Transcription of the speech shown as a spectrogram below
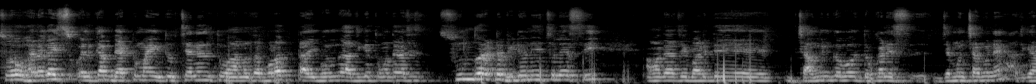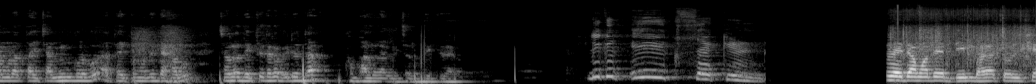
So hello guys welcome back to my YouTube channel তো আমাদের ব্লগ তাই বন্ধু আজকে তোমাদের কাছে সুন্দর একটা ভিডিও নিয়ে চলে এসেছি। আমাদের আজকে বাড়িতে চাউমিন করব দোকানে যেমন চাউমিন হয় আজকে আমরা তাই চাউমিন করব আর তাই তোমাদের দেখাবো। চলো দেখতে থাকো ভিডিওটা খুব ভালো লাগবে চলো দেখতে থাকো। এটা আমাদের ডিম ভাড়া চলছে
